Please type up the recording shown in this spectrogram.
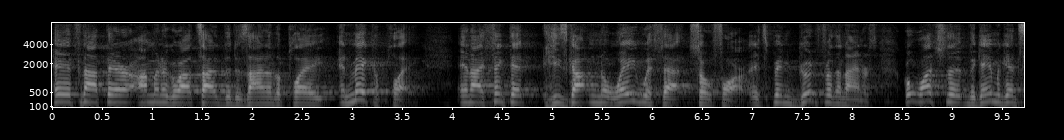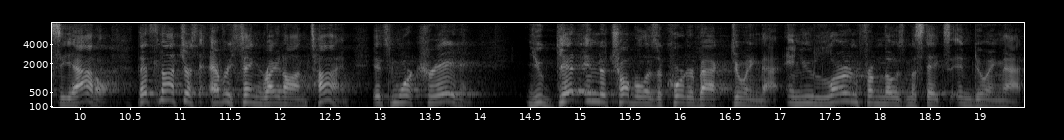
hey, it's not there, I'm gonna go outside of the design of the play and make a play. And I think that he's gotten away with that so far. It's been good for the Niners. Go watch the, the game against Seattle. That's not just everything right on time, it's more creating you get into trouble as a quarterback doing that, and you learn from those mistakes in doing that.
